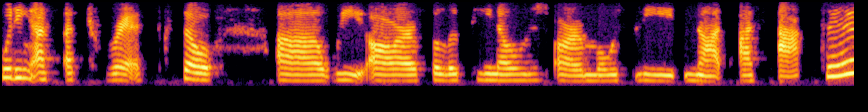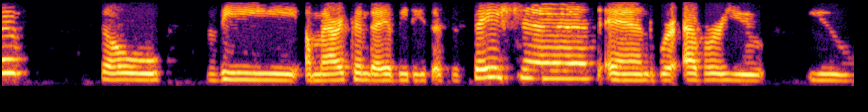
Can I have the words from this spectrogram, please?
putting us at risk. So uh, we are Filipinos are mostly not as active. So the American Diabetes Association and wherever you you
